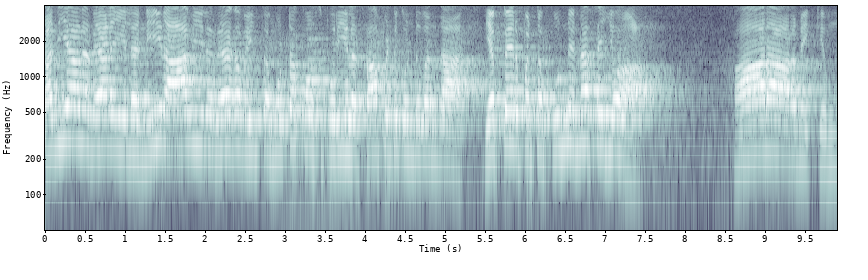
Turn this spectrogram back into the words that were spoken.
மதியான வேலையில் நீர் ஆவியில் வேக வைத்த முட்டைக்கோசு பொரியலை சாப்பிட்டு கொண்டு வந்தா எப்பேற்பட்ட புண்ணு என்ன செய்யும்? ஆற ஆரம்பிக்கும்.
